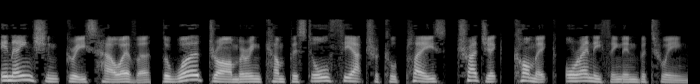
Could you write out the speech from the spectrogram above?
In ancient Greece however, the word drama encompassed all theatrical plays, tragic, comic, or anything in between.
